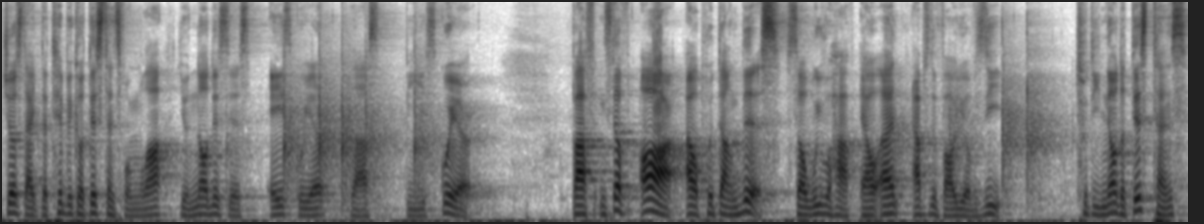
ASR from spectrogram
just like the typical distance formula, you know this is a squared plus b squared. But instead of r, I'll put down this. So we will have ln absolute value of z to denote the distance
